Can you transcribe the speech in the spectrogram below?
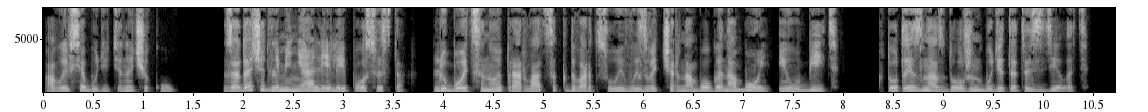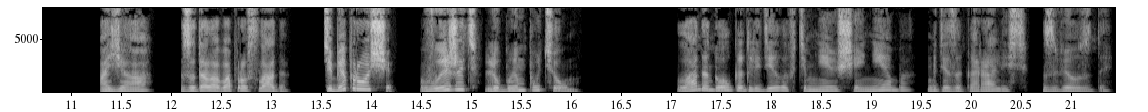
а вы все будете на чеку. Задача для меня, Лели и посвиста — любой ценой прорваться к дворцу и вызвать Чернобога на бой и убить. Кто-то из нас должен будет это сделать. «А я?» — задала вопрос Лада. «Тебе проще. Выжить любым путем». Лада долго глядела в темнеющее небо, где загорались звезды.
